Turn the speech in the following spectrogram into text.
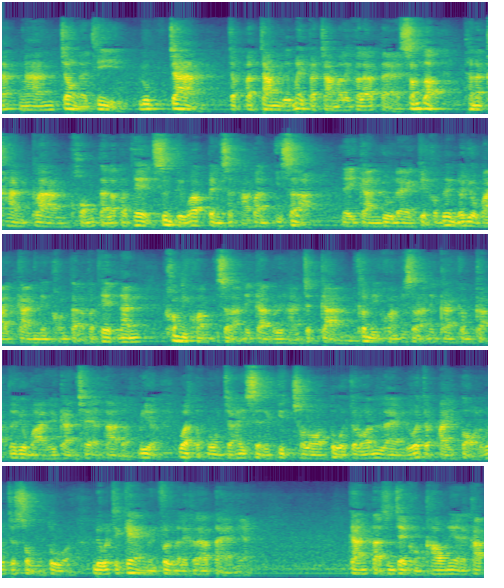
นักงานเจ้าหน้าที่ลูกจ้างจะประจำหรือไม่ประจำอะไรก็แล้วแต่สำหรับ ธนาคารกลางของแต่ละประเทศ ซึ่งถือว่าเป็นสถาบันอิสระในการดูแลเกี่ยวกับเรื่องนโยบายการเงินของแต่ละประเทศนั้นเขามีความอิสระในการบริหารจัดการเขามีความอิสระในการกำกับนโยบายในการใช้อัตราดอกเบี้ยว่าตกลงจะให้เศรษฐกิจชะลอตัวจะร้อนแรงหรือว่าจะไปต่อหรือว่าจะส่งตัว หรือว่าจะแก้เงินเฟ้ออะไรก็แล้วแต่เนี่ยการตัดสินใจของเขาเนี่ยนะครับ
